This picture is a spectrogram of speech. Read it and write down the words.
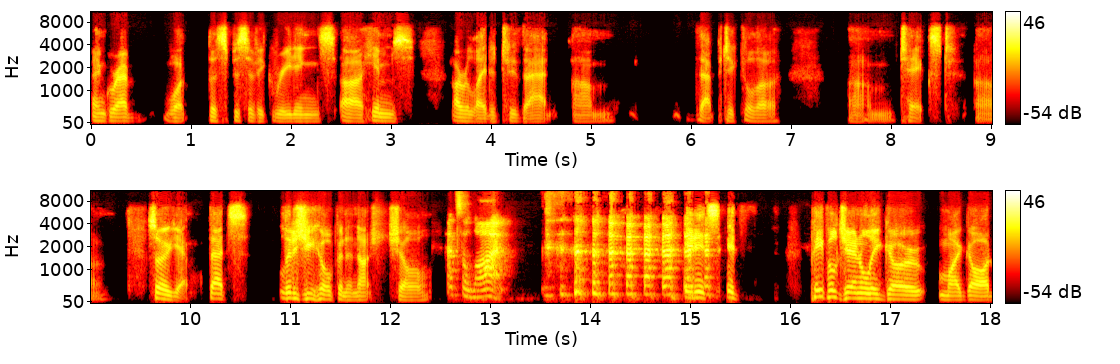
and grab what the specific readings, uh, hymns are related to that, um, that particular um, text. Uh, so yeah, that's liturgy help in a nutshell. That's a lot. it is, it's, people generally go, my God,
